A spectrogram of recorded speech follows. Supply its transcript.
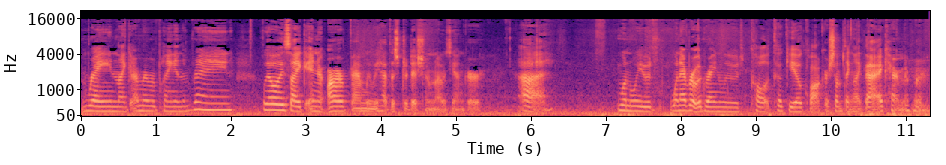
rain. Like I remember playing in the rain. We always like in our family we had this tradition when I was younger. Uh, when we would, whenever it would rain, we would call it cookie o'clock or something like that. I can't remember. Mhm.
